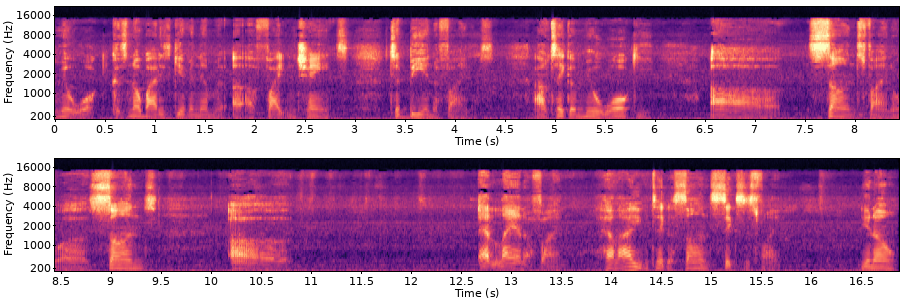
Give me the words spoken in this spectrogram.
Milwaukee because nobody's giving them a, a, fighting chance to be in the finals. I'll take a Milwaukee uh, Suns final. Uh, Suns uh, Atlanta final. Hell, I even take a Suns Sixers final. You know,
